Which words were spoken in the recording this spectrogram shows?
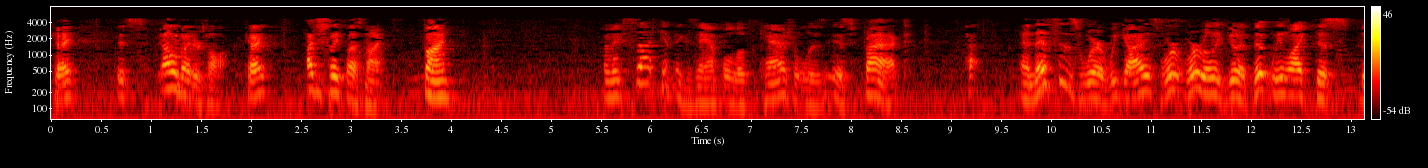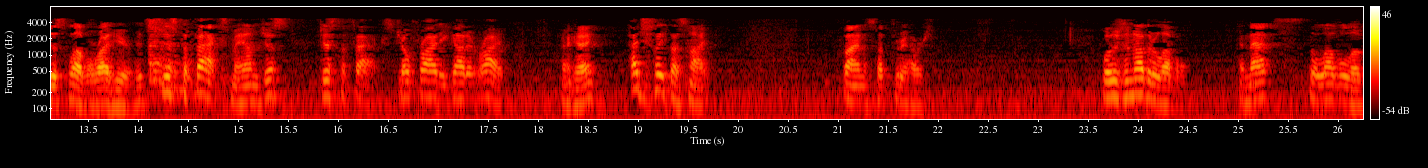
Okay, it's elevator talk. Okay, how'd you sleep last night? Fine. And the second example of casual is, is fact. And this is where we guys we're we're really good. We like this this level right here. It's just the facts, man. Just just the facts. Joe Friday got it right. Okay. How'd you sleep last night? Fine. I slept three hours. Well, there's another level. And that's the level of,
